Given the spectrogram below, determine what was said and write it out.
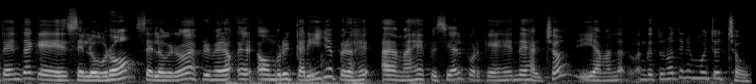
Contenta que se logró, se logró, es primero el hombro y carilla, pero es, además es especial porque es en Deja el Show y Amanda, aunque tú no tienes mucho show,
